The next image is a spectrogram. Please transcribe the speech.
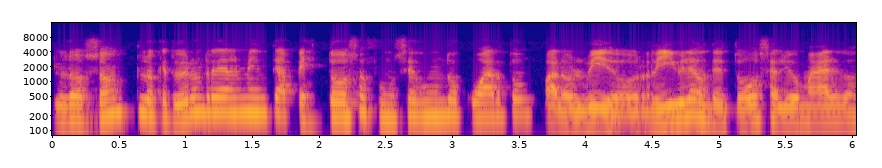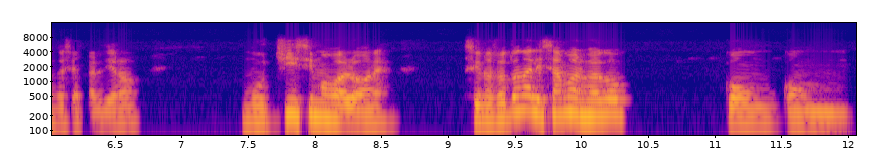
los son, lo que tuvieron realmente apestoso fue un segundo cuarto para olvido, horrible, donde todo salió mal, donde se perdieron muchísimos balones. Si nosotros analizamos el juego con, con,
